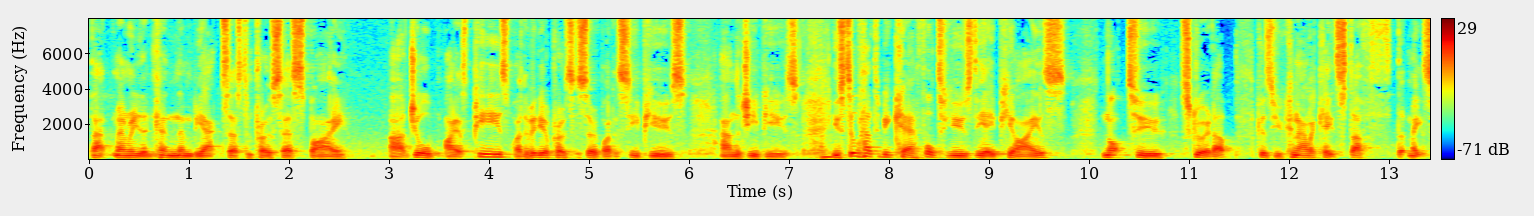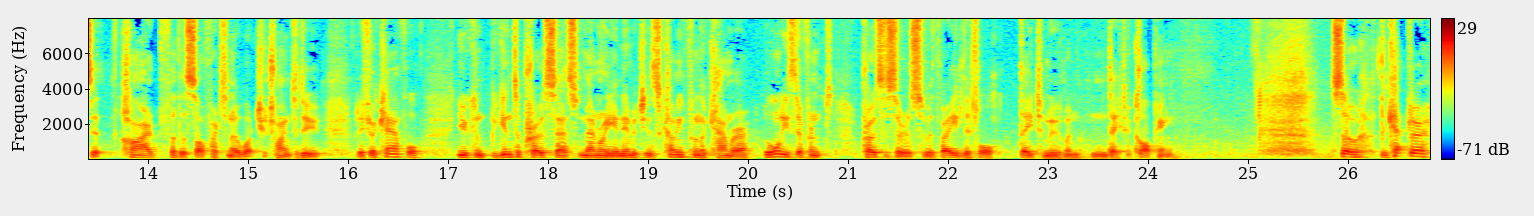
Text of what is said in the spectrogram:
That memory then can then be accessed and processed by uh, dual ISPs, by the video processor, by the CPUs, and the GPUs. You still have to be careful to use the APIs, not to screw it up, because you can allocate stuff that makes it hard for the software to know what you're trying to do. But if you're careful, you can begin to process memory and images coming from the camera with all these different processors with very little data movement and data copying. So the Kepler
